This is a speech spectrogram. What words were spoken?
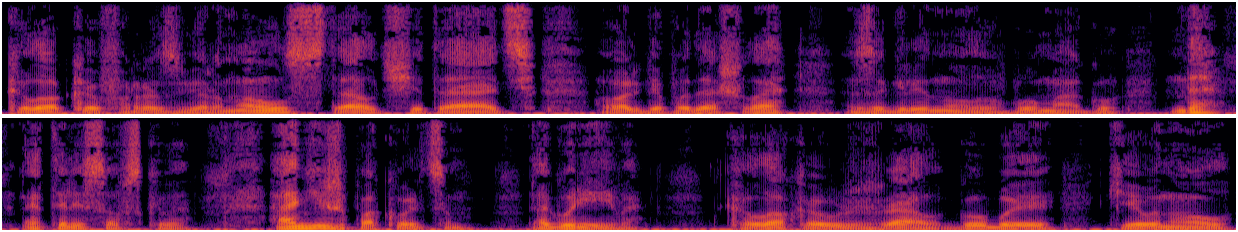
Клоков развернул, стал читать. Ольга подошла, заглянула в бумагу. «Да, это Лисовского. Они же по кольцам. Агуреева». Клоков сжал губы, кивнул.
